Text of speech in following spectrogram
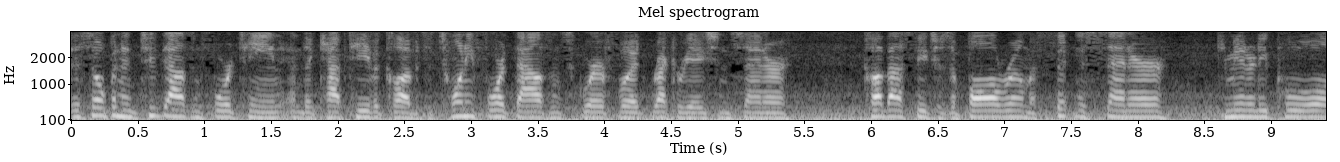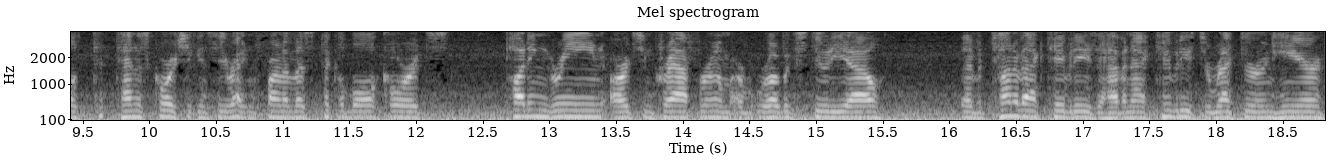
this opened in 2014 in the Captiva Club. It's a 24,000 square foot recreation center. Clubhouse features a ballroom, a fitness center, community pool, tennis courts you can see right in front of us, pickleball courts, putting green, arts and craft room, aerobic studio. They have a ton of activities. They have an activities director in here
